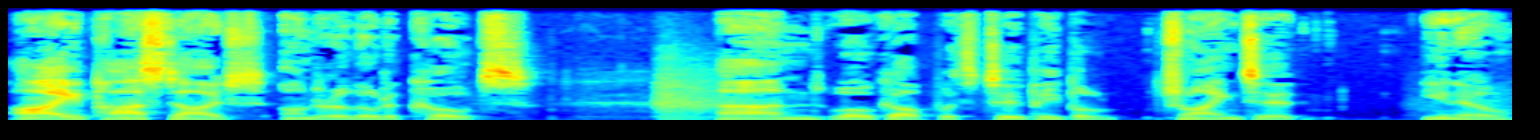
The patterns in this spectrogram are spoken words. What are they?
I passed out under a load of coats and woke up with two people trying to, you know,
